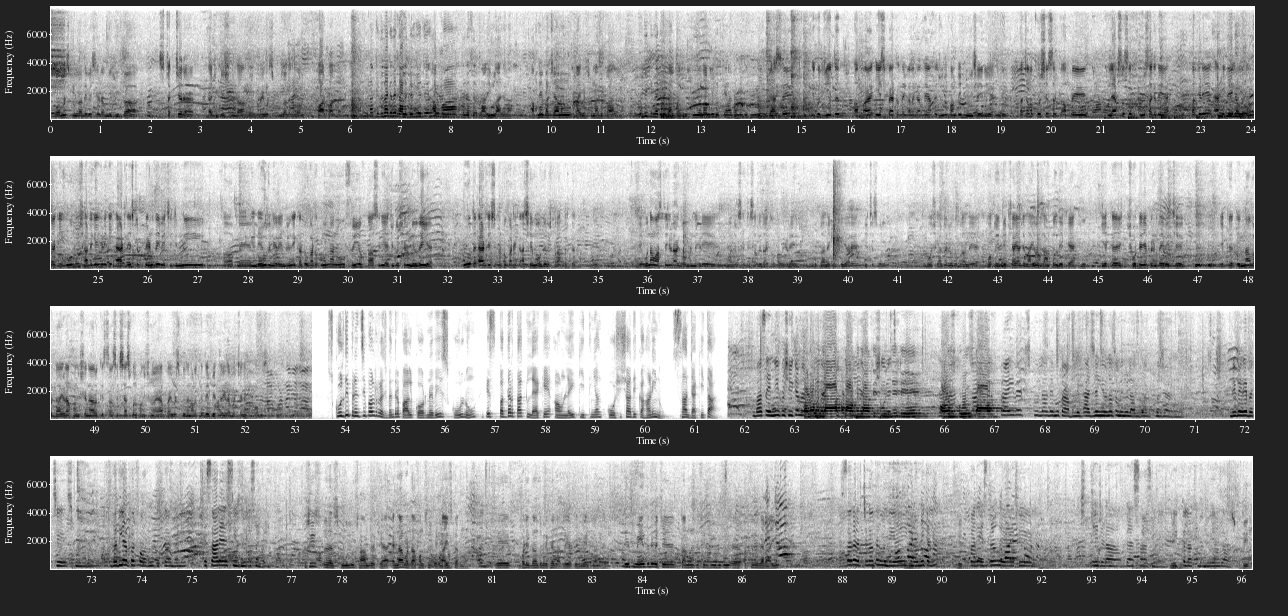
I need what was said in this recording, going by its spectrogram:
ਗਵਰਨਮੈਂਟ ਸਕੂਲਾਂ ਦੇ ਵਿੱਚ ਜਿਹੜਾ ਮੌਜੂਦਾ ਸਟਰਕਚਰ ਹੈ ਐਜੂਕੇਸ਼ਨ ਦਾ ਉਹ ਪ੍ਰਾਈਵੇਟ ਸਕੂਲਾਂ ਦੇ ਨਾਲੋਂ ਫਾਰ ਫਾਰ ਬੈਟਰ ਤਾਂ ਕਿਤੇ ਨਾ ਕਿਤੇ ਗੱਲ ਕਰੀਏ ਤੇ ਆਪਾਂ ਜਿਹੜੇ ਸਰਕਾਰੀ ਮੁਲਾਜ਼ਮ ਆ ਆਪਣੇ ਬੱਚਿਆਂ ਨੂੰ ਪ੍ਰਾਈਵੇਟ ਸਕੂਲਾਂ 'ਚ ਪੜ੍ਹਾ ਰਹੇ ਉਹ ਵੀ ਕਿੰਨਾ ਕਿਤੇ ਗੱਲ ਪਈ ਕਿ ਉਹਨਾਂ ਨੂੰ ਵੀ ਕੁਝ ਕਹਿਣਾ ਚਾਹੁੰਦੇ ਤੁਸੀਂ? ਵੈਸੇ ਦੇਖੋ, ਜੇ ਤਾਂ ਆਪਾਂ ਇਸ ਪੈਟਰਨ 'ਤੇ ਗੱਲ ਕਰਦੇ ਹਾਂ ਤਾਂ ਯੂਨੀਫਾਰਮ ਤੇ ਹੋਣੀ ਚਾਹੀਦੀ ਹੈ ਤਾਂ ਚਲੋ ਕੁਝ ਸਰਕ, ਆਪਣੇ ਲੈਪਸਸ ਹੋ ਸਕਦੇ ਆ। ਪਰ ਜਿਹੜੇ ਇਹੀ ਤੇ ਗੱਲ ਕਹੂੰਗਾ ਕਿ ਉਹਨੂੰ ਛੱਡ ਕੇ ਜਿਹੜੇ ਕਿ ਐਟ ਲੀਸਟ ਪਿੰਡ ਦੇ ਵਿੱਚ ਜਿੰਨੀ ਆਪਣੇ ਲੋਕ ਨੇ, ਰਹਿੰਦੇ ਨੇ ਘੱਟੋ ਘੱਟ ਉਹਨਾਂ ਨੂੰ ਫ੍ਰੀ ਆਫ ਕਾਸਟ ਜਿਹੜੀ ਐਜੂਕੇਸ਼ਨ ਮਿਲ ਰਹੀ ਹੈ, ਉਹ ਤਾਂ ਐਟ ਲੀਸਟ ਘੱਟੋ ਘੱਟ ਇੱਕ ਅੱਛੇ ਮਾਹੌਲ ਦੇ ਵਿੱਚ ਪ੍ਰਾਪਤ ਕਰ ਤੇ ਉਹਨਾਂ ਵਾਸਤੇ ਜਿਹੜਾ ਗਵਰਨਮੈਂਟ ਨੇ ਜਿਹੜੇ ਮਾਨਯੋਗ ਸੈਕਟਰੀ ਸਾਹਿਬ ਦੇ ਦਾਇਤਵ ਨਾਲ ਜਿਹੜੇ ਉਪਰਾਲੇ ਕੀਤੇ ਜਾ ਰਹੇ ਆ ਟੀਚਰਸ ਵੱਲੋਂ ਬਹੁਤ ਸ਼ਲਾਘਾਯੋਗ ਉਪਰਾਲੇ ਆ। ਉਹ ਤੁਸੀਂ ਦੇਖਿਆ ਅੱਜ ਲਾਈਵ ਐਗਜ਼ਾਮਪਲ ਦੇਖਿਆ ਕਿ ਇੱਕ ਛੋਟੇ ਜਿਹੇ ਪਿੰਡ ਦੇ ਵਿੱਚ ਇੱਕ ਇੰਨਾ ਵੱਡਾ ਜਿਹੜਾ ਫੰਕਸ਼ਨ ਹੈ ਔਰ ਕਿਸ ਤਰ੍ਹਾਂ ਸਕਸੈਸਫੁਲ ਫੰਕਸ਼ਨ ਹੋਇਆ ਪ੍ਰਾਈਵੇਟ ਸਕੂਲ ਦੇ ਨਾਲ ਕਿਤੇ ਬਿਹਤਰ ਜਿਹੜਾ ਬੱਚੇ ਨੇ ਪਰਫਾਰਮੈਂਸ ਸਕੂਲ ਦੀ ਪ੍ਰਿੰਸੀਪਲ ਰਜਵਿੰਦਰਪਾਲ ਕੌਰ ਨੇ ਵੀ ਸਕੂਲ ਨੂੰ ਇਸ ਪੱਧਰ ਤੱਕ ਲੈ ਕੇ ਆਉਣ ਲਈ ਕੀਤੀਆਂ ਕੋਸ਼ਿਸ਼ਾਂ ਦੀ ਕਹਾਣੀ ਨੂੰ ਸਾਂਝਾ ਕੀਤਾ। ਬਸ ਇੰਨੀ ਖੁਸ਼ੀ ਕਿ ਮੈਂ ਪੜੋ ਪੰਜਾਬ ਪੜਾਓ ਪੰਜਾਬ ਦੀ ਸਮੁੱਚੀ। ਟੀਮ ਔਰ ਸਕੂਲ ਸਟਾਫ ਪ੍ਰਾਈਵੇਟ ਸਕੂਲਾਂ ਦੇ ਮੁਕਾਬਲੇ ਅੱਜ ਅਸੀਂ ਉਹਨਾਂ ਤੋਂ ਮੈਨੂੰ ਲੱਗਦਾ ਉੱਪਰ ਜਾ ਰਹੇ ਹਾਂ। ਵੀ ਮੇਰੇ ਬੱਚੇ ਸਕੂਲ ਦੇ ਵਧੀਆ ਪਰਫਾਰਮ ਕੀਤਾ ਇਹਨਾਂ ਨੇ ਤੇ ਸਾਰੇ ਇਸ ਚੀਜ਼ ਨੂੰ ਪਸੰਦ ਕੀਤਾ। ਤੁਸੀਂ ਸਕੂਲ ਨੂੰ ਸਾਂਭ ਰੱਖਿਆ ਇੰਨਾ ਵੱਡਾ ਫੰਕਸ਼ਨ ਆਰਗੇਨਾਈਜ਼ ਕਰਨਾ ਤੇ ਬੜੀ ਦਿਨਾਂ ਤੋਂ ਮੇਰੇ ਖਿਆਲ ਲੱਗ ਰਹੀ ਹੈ ਤੁਸੀਂ ਮਿਹਨਤ ਕਰ ਰਹੇ ਹੋ। ਇਸ ਮਿਹਨਤ ਦੇ ਵਿੱਚ ਤੁਹਾਨੂੰ ਕਿਸੇ ਚੀਜ਼ ਦੀ ਕੋਈ ਅ, ਅੜਚਨ ਵਗੈਰਾ ਆਈ? ਸਰ ਅੜਚਣਾ ਤਾਂ ਹੁੰਦੀਆਂ ਇਕਨੋਮਿਕਲੀ ਪਰ ਇਸ ਤਰ੍ਹਾਂ ਹੋਇਆ ਕਿ ਇਹ ਜਿਹੜਾ ਪੈਸਾ ਸੀ 1 ਲੱਖ 92 ਹਜ਼ਾਰ। ਜੀ।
